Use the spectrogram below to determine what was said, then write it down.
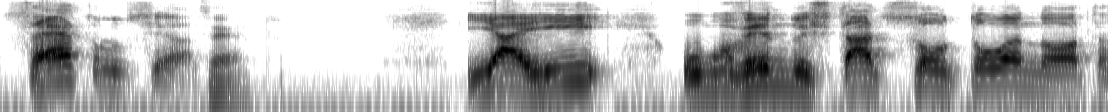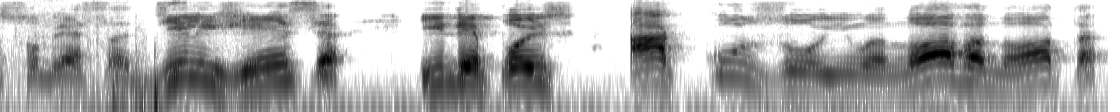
Certo, Luciano? Certo. E aí o governo do estado soltou a nota sobre essa diligência e depois acusou em uma nova nota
